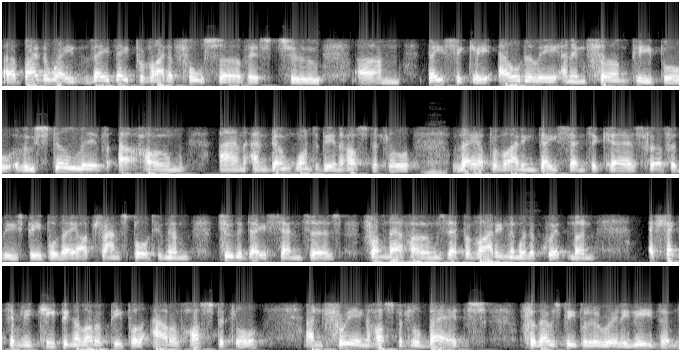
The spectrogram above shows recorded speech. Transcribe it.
Uh, by the way, they, they provide a full service to um, basically elderly and infirm people who still live at home and, and don't want to be in a hospital, they are providing day center cares for, for these people. They are transporting them to the day centers from their homes. They're providing them with equipment, effectively keeping a lot of people out of hospital and freeing hospital beds for those people who really need them.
